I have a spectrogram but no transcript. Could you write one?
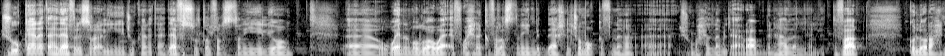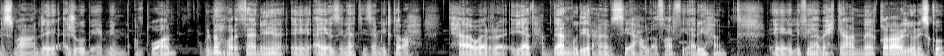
شو كانت أهداف الإسرائيليين؟ شو كانت أهداف السلطة الفلسطينية اليوم؟ وين الموضوع واقف؟ وإحنا كفلسطينيين بالداخل شو موقفنا؟ آه شو محلنا بالإعراب من هذا الاتفاق؟ كله راح نسمع عليه أجوبة من أنطوان. وبالمحور الثاني آه آية زيناتي زميلتي راح تحاور إياد حمدان مدير عام السياحة والآثار في اريحا آه اللي فيها بيحكي عن قرار اليونسكو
